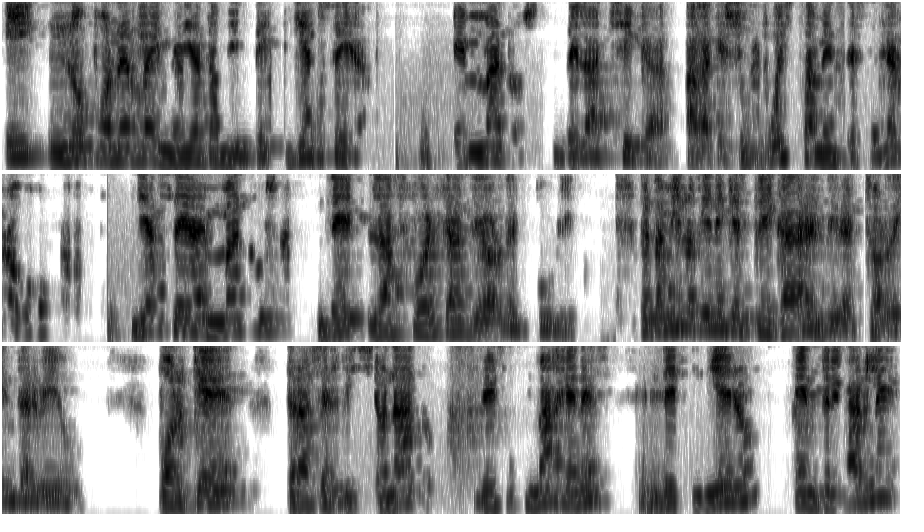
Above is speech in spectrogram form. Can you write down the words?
y no ponerla inmediatamente, ya sea en manos de la chica a la que supuestamente se le robó, ya sea en manos de las fuerzas de orden público. Pero también lo tiene que explicar el director de interview. ¿Por qué, tras el visionado de esas imágenes, decidieron entregarle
